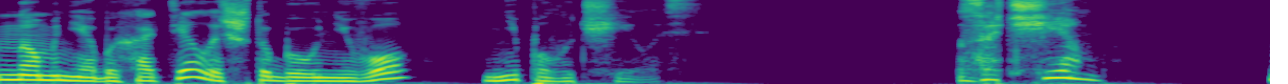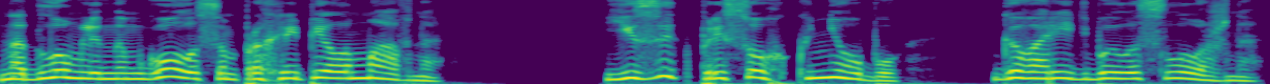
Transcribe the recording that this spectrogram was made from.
Но мне бы хотелось, чтобы у него не получилось. «Зачем?» — надломленным голосом прохрипела Мавна. Язык присох к небу, Говорить было сложно.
